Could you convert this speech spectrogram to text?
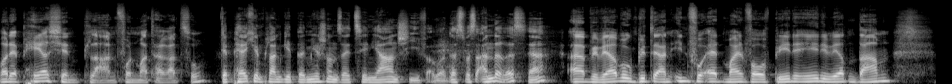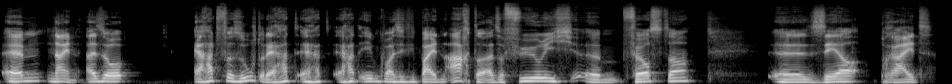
war der Pärchenplan von Matarazzo. Der Pärchenplan geht bei mir schon seit zehn Jahren schief, aber das ist was anderes, ja? Äh, Bewerbung bitte an info at meinvfb.de, die werten Damen. Ähm, nein, also er hat versucht, oder er hat, er hat, er hat eben quasi die beiden Achter, also Fürich, ähm, Förster, äh, sehr breit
